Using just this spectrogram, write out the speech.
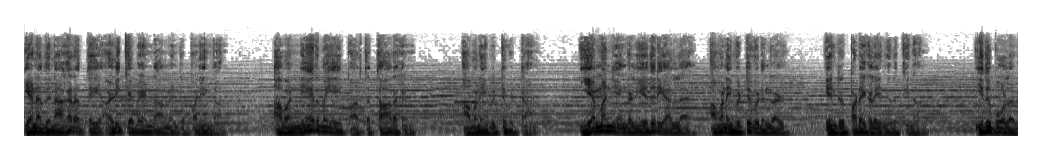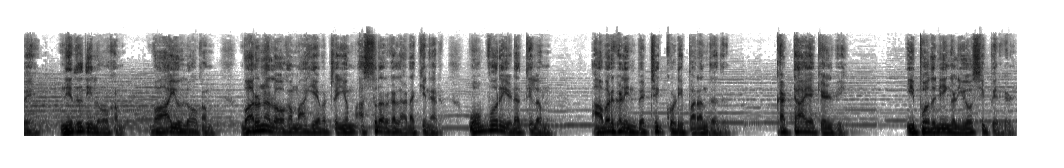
எனது நகரத்தை அழிக்க வேண்டாம் என்று பணிந்தான். அவன் நேர்மையை பார்த்த தாரகன் அவனை விட்டுவிட்டான். யமன் எங்கள் எதிரி அல்ல அவனை விட்டுவிடுங்கள் என்று படைகளை நிறுத்தினான். இதுபோலவே நிருதி லோகம் வாயு லோகம் வருண லோகம் ஆகியவற்றையும் அசுரர்கள் அடக்கினர். ஒவ்வொரு இடத்திலும் அவர்களின் வெற்றி கொடி பறந்தது. கட்டாய கேள்வி. இப்போது நீங்கள் யோசிப்பீர்கள்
